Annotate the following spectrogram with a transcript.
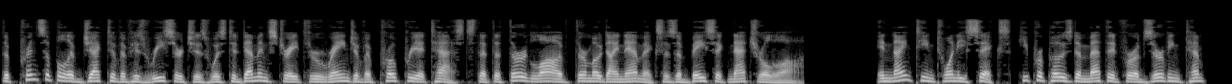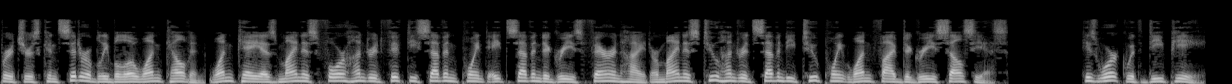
The principal objective of his researches was to demonstrate through range of appropriate tests that the third law of thermodynamics is a basic natural law. In 1926, he proposed a method for observing temperatures considerably below 1 Kelvin 1 K is -457.87 degrees Fahrenheit or -272.15 degrees Celsius. His work with D.P.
